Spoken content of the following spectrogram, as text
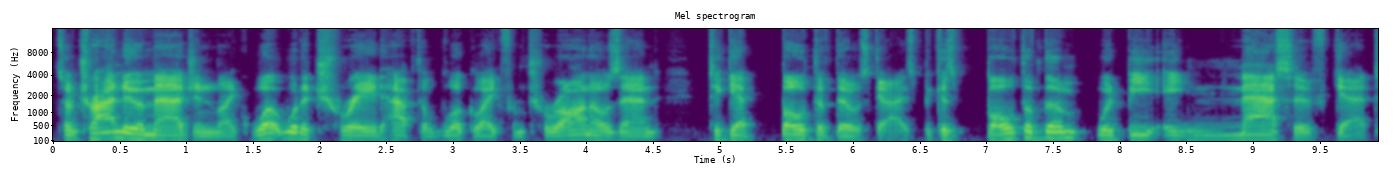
So I'm trying to imagine like what would a trade have to look like from Toronto's end to get both of those guys because both of them would be a massive get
